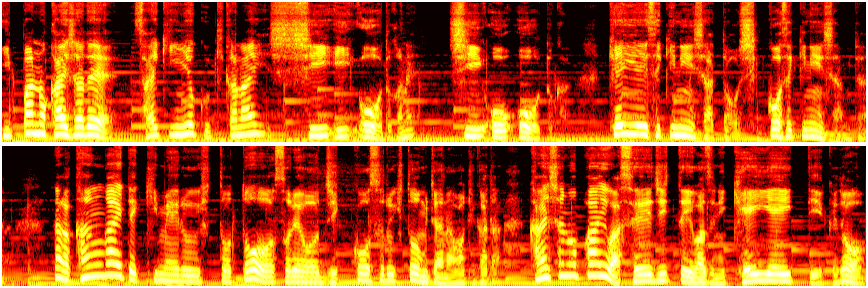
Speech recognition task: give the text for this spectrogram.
一般の会社で最近よく聞かない CEO とかね、COO とか、経営責任者と執行責任者みたいな。なんか考えて決める人と、それを実行する人みたいな分け方。会社の場合は政治って言わずに経営って言うけど、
